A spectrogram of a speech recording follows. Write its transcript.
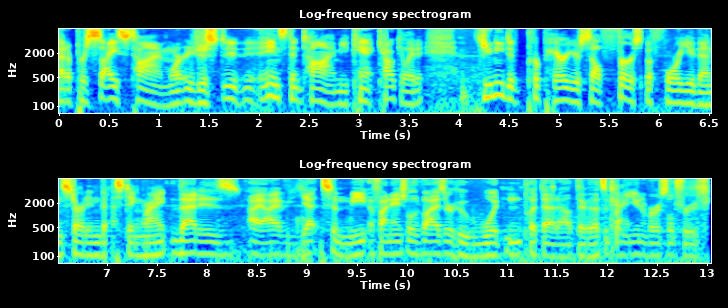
at a precise time where it's just uh, instant time. You can't calculate it. You need to prepare yourself first before you then start investing, right? That is, I, I've yet to meet a financial advisor who wouldn't put that out there. That's a pretty Okay. universal truth.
